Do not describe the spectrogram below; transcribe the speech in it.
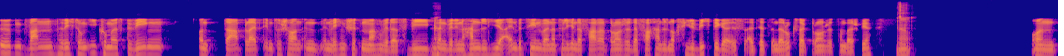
irgendwann Richtung E-Commerce bewegen. Und da bleibt eben zu schauen, in, in welchen Schritten machen wir das? Wie können wir den Handel hier einbeziehen? Weil natürlich in der Fahrradbranche der Fachhandel noch viel wichtiger ist als jetzt in der Rucksackbranche zum Beispiel. Ja. Und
